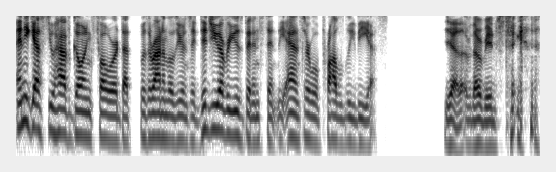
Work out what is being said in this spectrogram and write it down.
any guest you have going forward that was around in those years and say, Did you ever use BitInstant? The answer will probably be yes. Yeah, that, that would be interesting.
